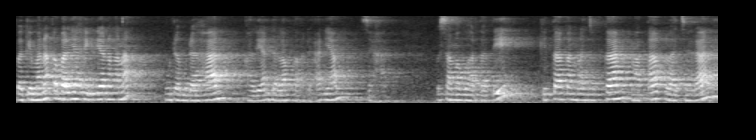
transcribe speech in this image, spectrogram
Bagaimana kabarnya hari ini anak-anak? Mudah-mudahan kalian dalam keadaan yang sehat. Bersama Bu Hartati, kita akan melanjutkan mata pelajaran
